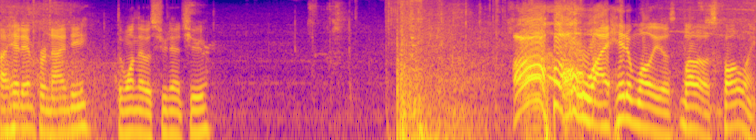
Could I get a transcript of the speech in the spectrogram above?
I hit him for 90. The one that was shooting at you. Oh! I hit him while he was while I was falling.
